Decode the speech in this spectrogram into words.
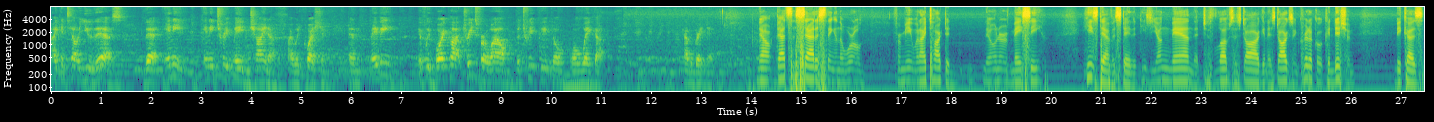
I can tell you this, that any any treat made in China, I would question. And maybe if we boycott treats for a while, the treat people will wake up. Have a great day. Now, that's the saddest thing in the world for me. When I talk to the owner of Macy, he's devastated. He's a young man that just loves his dog, and his dog's in critical condition because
